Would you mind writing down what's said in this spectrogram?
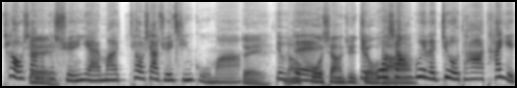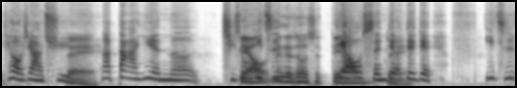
跳下那个悬崖吗？跳下绝情谷吗？对，对不对？郭襄去救他，郭襄为了救他，他也跳下去。对，那大雁呢？其中一只那个时候是雕神雕，对对，一只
